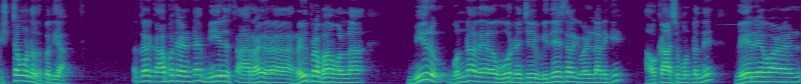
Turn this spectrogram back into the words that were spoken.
ఇష్టం ఉండదు కొద్దిగా. కాకపోతే అంటే మీరు ఆ రవి రవి ప్రభావం వలన మీరు ఉన్న ఊరు నుంచి విదేశాలకు వెళ్ళడానికి అవకాశం ఉంటుంది. వేరే వాళ్ళ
